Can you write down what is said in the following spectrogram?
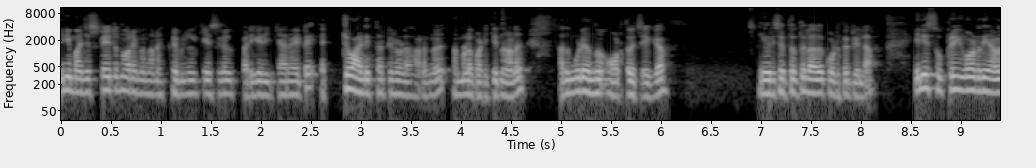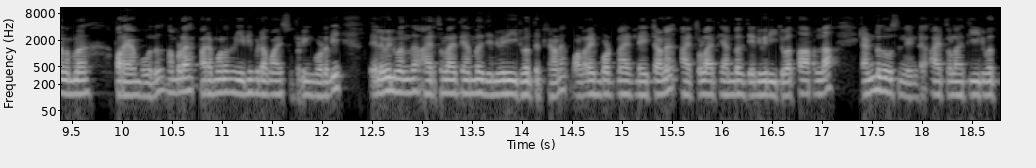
ഇനി മജിസ്ട്രേറ്റ് എന്ന് പറയുമ്പോൾ എന്താണ്? ക്രിമിനൽ കേസുകൾ പരിഹരിക്കാനായിട്ട് ഏറ്റവും അടിത്തട്ടിലുള്ളതാണെന്ന് നമ്മൾ പഠിക്കുന്നതാണ്. അതും കൂടി ഒന്ന് ഓർത്ത് വെച്ചേക്കുക. ഈ ഒരു ചിത്രത്തിൽ അത് കൊടുത്തിട്ടില്ല. ഇനി സുപ്രീം കോടതിയാണ് നമ്മൾ പറയാൻ പോകുന്നത്. നമ്മുടെ പരമോന്നത നീതിപീഠമായ സുപ്രീം കോടതി നിലവിൽ വന്നത് ആയിരത്തി തൊള്ളായിരത്തി അമ്പത് ജനുവരി ഇരുപത്തെട്ടിനാണ്. വളരെ ഇമ്പോർട്ടന്റ് ആയിട്ട് ഡേറ്റ് ആണ്. ആയിരത്തി തൊള്ളായിരത്തി അമ്പത് ജനുവരി ഇരുപത്തി ആറല്ല രണ്ട് ദിവസം കഴിഞ്ഞിട്ട് ആയിരത്തി തൊള്ളായിരത്തി ഇരുപത്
